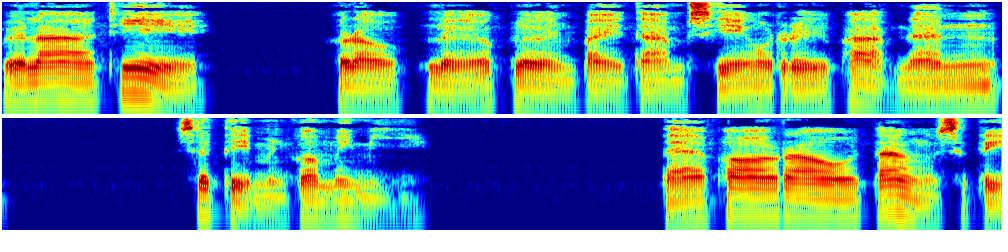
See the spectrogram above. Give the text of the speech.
เวลาที่ เราเผลอเพลินไปตามเสียงหรือภาพนั้น สติมันก็ไม่มี แต่พอเราตั้งสติ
